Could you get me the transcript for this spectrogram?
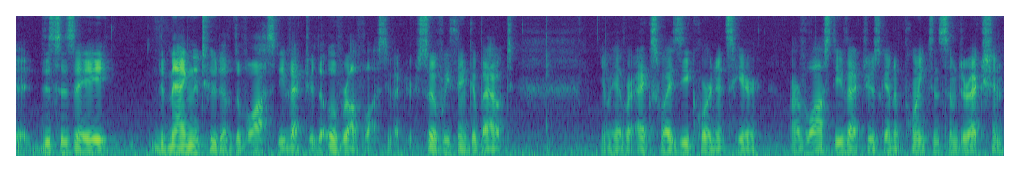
uh, this is a the magnitude of the velocity vector, the overall velocity vector. So if we think about, you know, we have our x, y, z coordinates here, our velocity vector is going to point in some direction.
